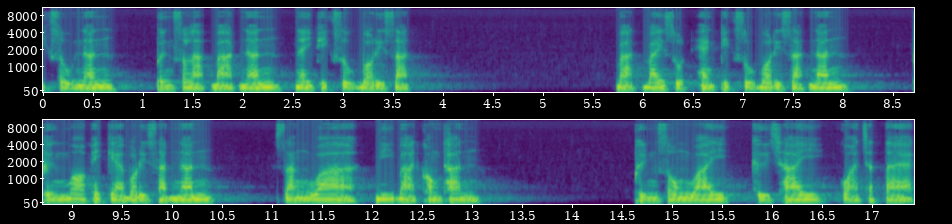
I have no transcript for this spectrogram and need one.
ภิกษุนั้นพึงสละบาทนั้นในภิกษุบริษัท บาทใบสุดแห่งภิกษุบริษัทนั้น พึงมอบให้แก่บริษัทนั้น สั่งว่านี้บาทของท่าน พึงทรงไว้คือใช้กว่าจะแตก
